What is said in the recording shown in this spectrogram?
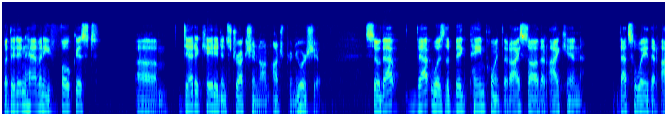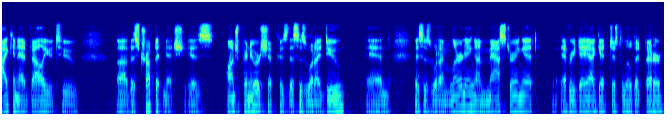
but they didn't have any focused, um, dedicated instruction on entrepreneurship. So that that was the big pain point that I saw that I can that's a way that I can add value to uh, this trumpet niche is entrepreneurship because this is what I do and this is what I'm learning. I'm mastering it. Every day I get just a little bit better.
